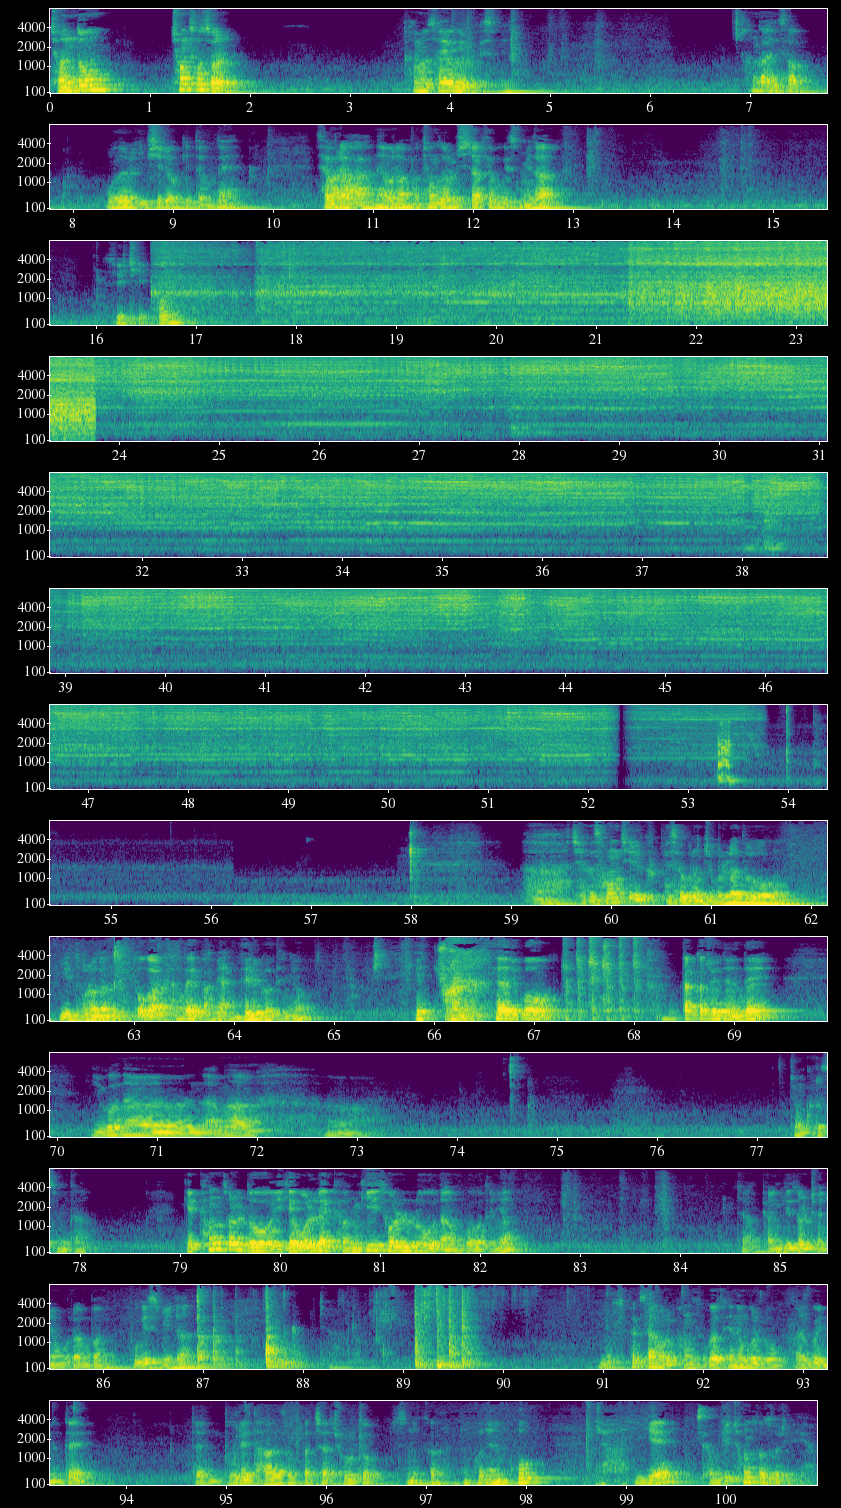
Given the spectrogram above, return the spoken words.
전동 청소솔 한번 사용해 보겠습니다. 한가해서 오늘 입실이 없기 때문에 세워라 내워라 한번 청소를 시작해 보겠습니다. 스위치 온 아, 제가 성질이 급해서 그런지 몰라도 이게 돌아가는 속도가 상당히 마음에 안 들거든요. 이게 쭉 해가지고 촉촉촉촉촉 닦아줘야 되는데 이거는 아마 어, 좀 그렇습니다. 이게 평솔도 이게 원래 변기솔로 나온 거거든요. 자, 변기솔 전용으로 한번 보겠습니다. 뭐 스펙상으로 방수가 되는 걸로 알고 있는데 일단 물에 닿아서 봤자 좋을 게 없으니까 꺼내놓고 자 이게 변기 청소솔이에요.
